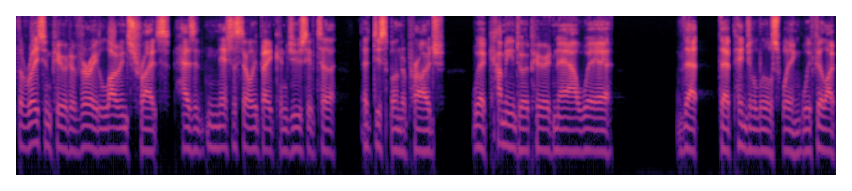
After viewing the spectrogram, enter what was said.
the recent period of very low interest rates hasn't necessarily been conducive to a disciplined approach, we're coming into a period now where that that pendulum will swing. We feel like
